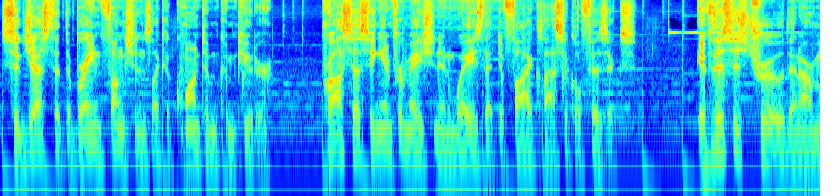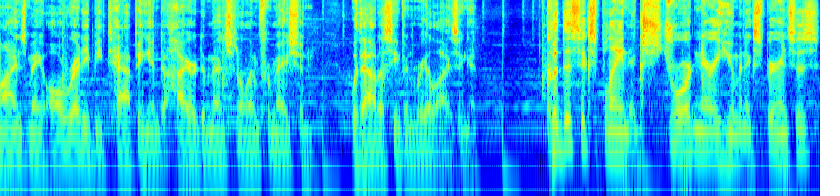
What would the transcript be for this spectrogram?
suggest that the brain functions like a quantum computer, processing information in ways that defy classical physics. If this is true, then our minds may already be tapping into higher dimensional information without us even realizing it. Could this explain extraordinary human experiences,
